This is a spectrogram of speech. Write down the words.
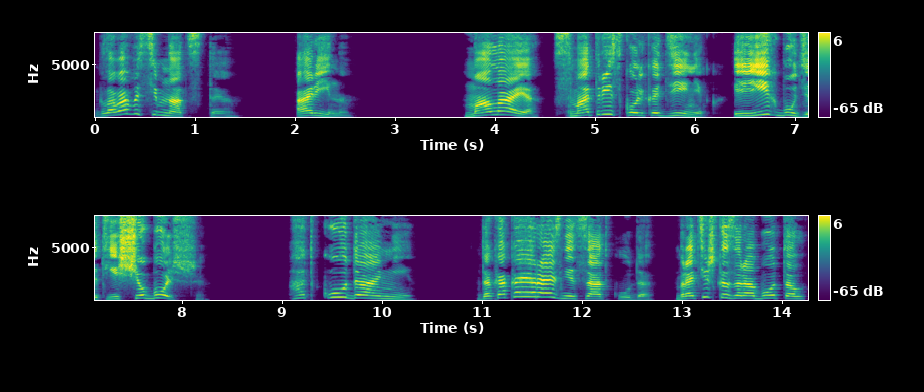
Глава 18. Арина. Малая, смотри, сколько денег, и их будет еще больше. Откуда они? Да какая разница откуда? Братишка заработал.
